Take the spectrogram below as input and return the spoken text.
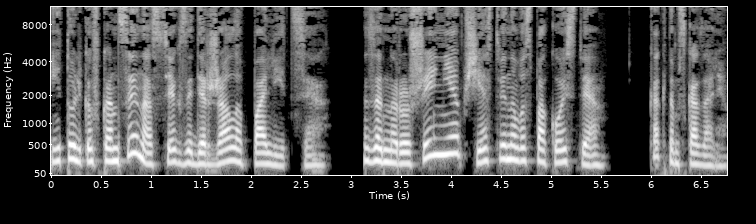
И только в конце нас всех задержала полиция. За нарушение общественного спокойствия, как там сказали.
